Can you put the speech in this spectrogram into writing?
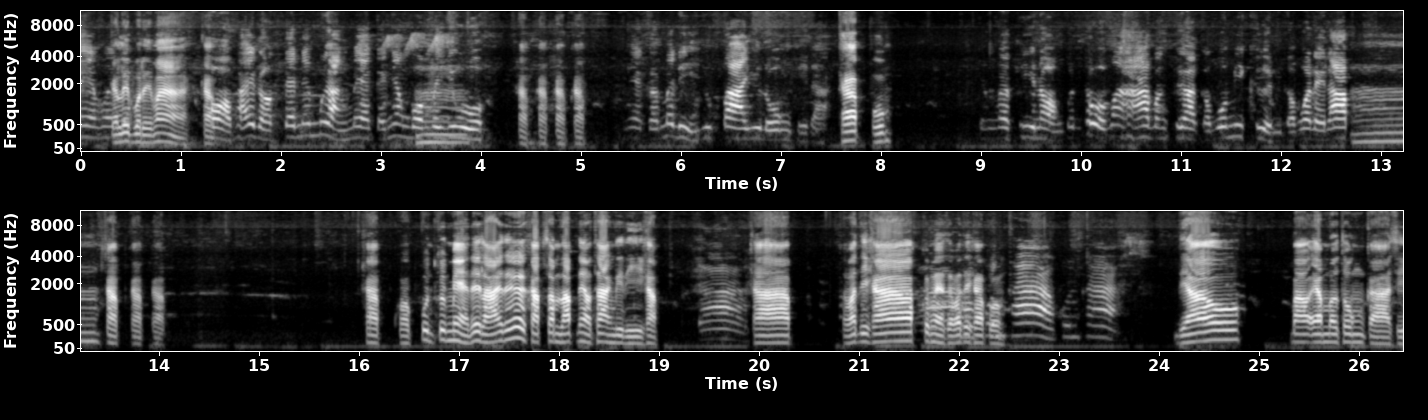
แม่ว่าก็เลยบ่ได้มาครับขอภัยดอกแต่ในเมืองแม่ก็ยังบอกไปอืมอยู่ ครับครับครับครับแม่ก็ไม่ไดีอยู่ป่าอยู่ดงทีละครับผมจังว่าพี่น้องเพิ่นโทรมาหาบางเทื่อก็บ่มีคืนก็บ่ได้รับ อืมครับครับครับครับขอบคุณคุณแม่ได้หลายเด้อครับสำหรับแนวทางดีๆครับ จ้า ครับ สวัสดีครับคุณแม่สวัสดีครับผมขอณค่ะขอบคุณค่ะ เดี๋ยวบ่าวแอมเราทงกาสิ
